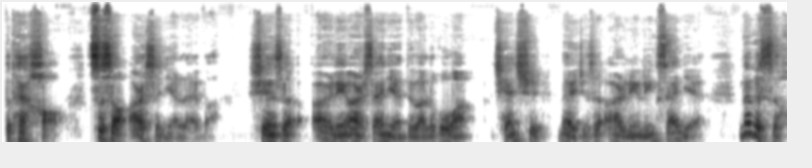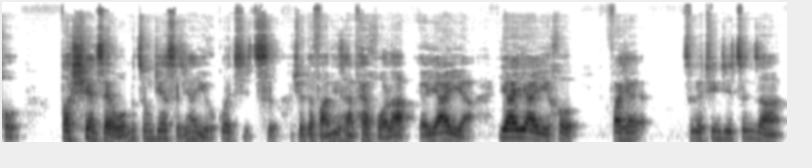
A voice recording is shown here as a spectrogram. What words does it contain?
不太好。至少二十年来吧，现在是二零二三年，对吧？如果往前去，那也就是二零零三年那个时候，到现在，我们中间实际上有过几次，觉得房地产太火了，要压一压，压一压以后，发现这个经济增长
